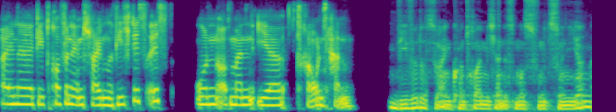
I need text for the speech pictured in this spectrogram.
eine getroffene Entscheidung richtig ist und ob man ihr trauen kann. Wie würde so ein Kontrollmechanismus funktionieren?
